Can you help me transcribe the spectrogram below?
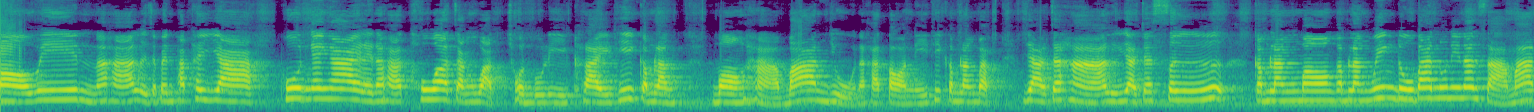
บ่อวินนะคะหรือจะเป็นพัทยาพูดง่าย ๆเลยนะคะ ทั่วจังหวัดชนบุรีใครที่กำลังมองหาบ้านอยู่นะคะ ตอนนี้ที่กำลังแบบอยากจะหาหรืออยากจะซื้อกำลังมองกำลังวิ่งดูบ้านนู่นนี่นั่นสามารถ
